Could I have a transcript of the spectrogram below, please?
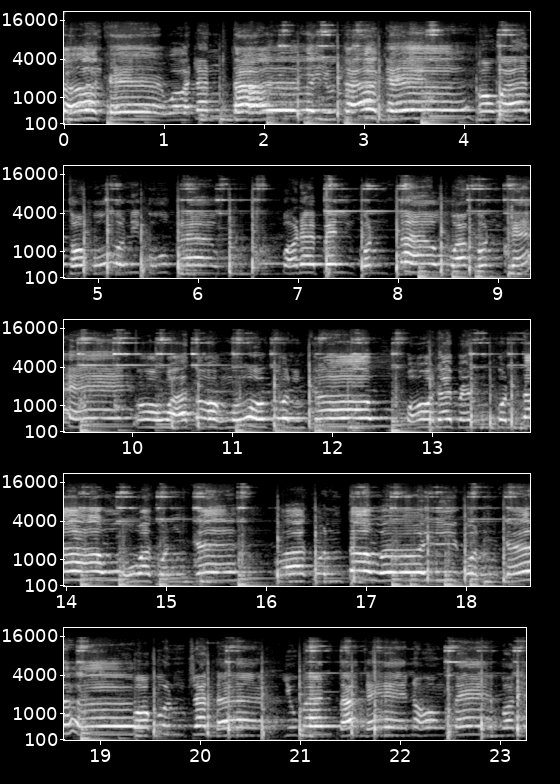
ตาแค่ว่าทันตาานตะแกน้องแต่พอเท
